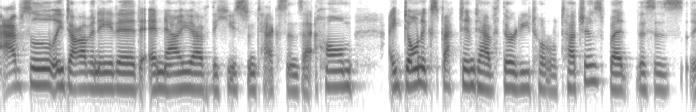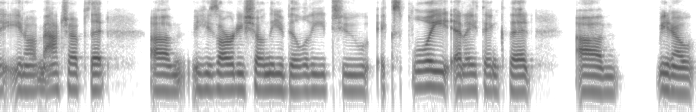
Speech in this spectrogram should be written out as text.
absolutely dominated. And now you have the Houston Texans at home. I don't expect him to have 30 total touches, but this is, you know, a matchup that um, he's already shown the ability to exploit, and I think that um, you know,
